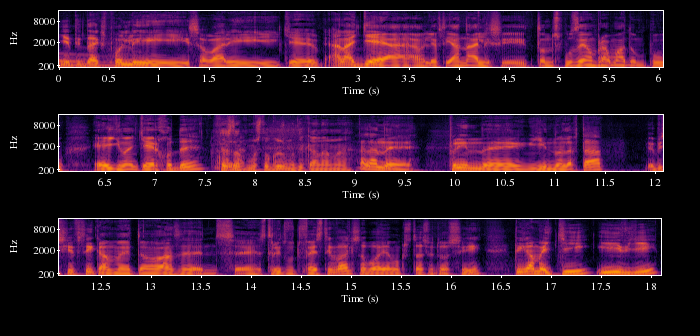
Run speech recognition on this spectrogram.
Γιατί εντάξει, πολύ σοβαρή και αναγκαία όλη αυτή η ανάλυση των σπουδαίων πραγμάτων που έγιναν και έρχονται. Θες να πούμε στον κόσμο τι κάναμε; Αλλά ναι, πριν ε, γίνουν όλα αυτά, επισκεφθήκαμε το Athens ε, Street Food Festival στο παλιό Μαξουτάσιο του ΟΣΥ. Πήγαμε εκεί οι ίδιοι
